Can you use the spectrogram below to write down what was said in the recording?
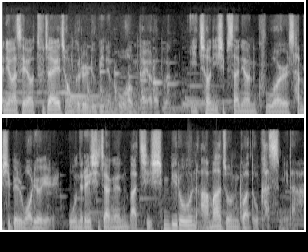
안녕하세요. 투자의 정글을 누비는 모험가 여러분. 2024년 9월 30일 월요일, 오늘의 시장은 마치 신비로운 아마존과도 같습니다.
